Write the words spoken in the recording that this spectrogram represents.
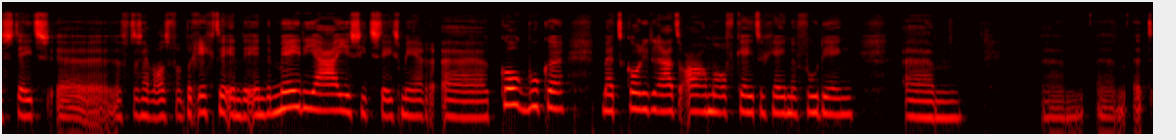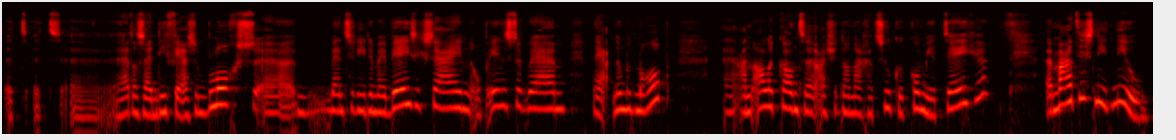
steeds, uh, er zijn wel eens wat berichten in de, in de media. Je ziet steeds meer kookboeken met koolhydraatarme of ketogene voeding. Um, Um, um, het, het, het, uh, hè, er zijn diverse blogs, uh, mensen die ermee bezig zijn op Instagram. Nou ja, noem het maar op. Uh, aan alle kanten, als je dan naar gaat zoeken, kom je tegen. maar het is niet nieuw.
